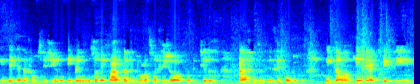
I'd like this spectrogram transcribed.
e decretação do sigilo e pelo uso adequado das informações sigilosas obtidas para fins do interesse público. Então, esse, esse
